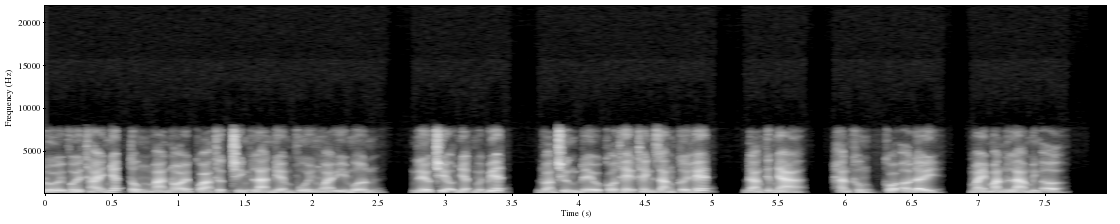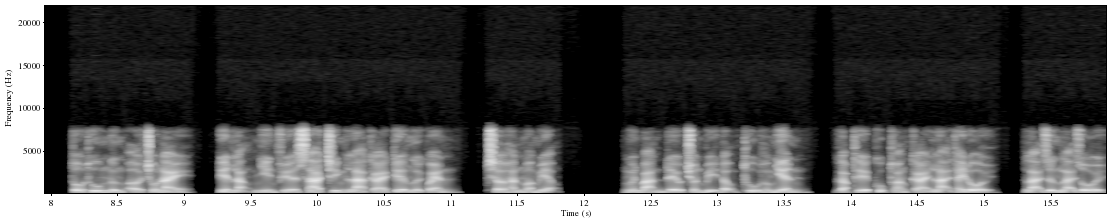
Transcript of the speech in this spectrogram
đối với thái nhất tông mà nói quả thực chính là niềm vui ngoài ý mớn nếu triệu nhật mới biết, đoán chừng đều có thể thanh răng cười hết, đáng tiếc nha, hắn không có ở đây, may mắn là mình ở. Tổ thu ngừng ở chỗ này, yên lặng nhìn phía xa chính là cái kia người quen, chờ hắn mở miệng. Nguyên bản đều chuẩn bị động thủ hồng nhiên, gặp thế cục thoáng cái lại thay đổi, lại dừng lại rồi,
